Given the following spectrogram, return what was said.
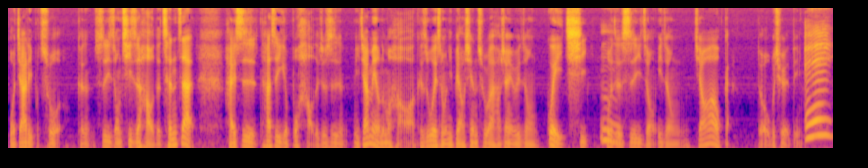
我家里不错。可能是一种气质好的称赞，还是它是一个不好的？就是你家没有那么好啊，可是为什么你表现出来好像有一种贵气，或者是一种一种骄傲感？对，我不确定。哎，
